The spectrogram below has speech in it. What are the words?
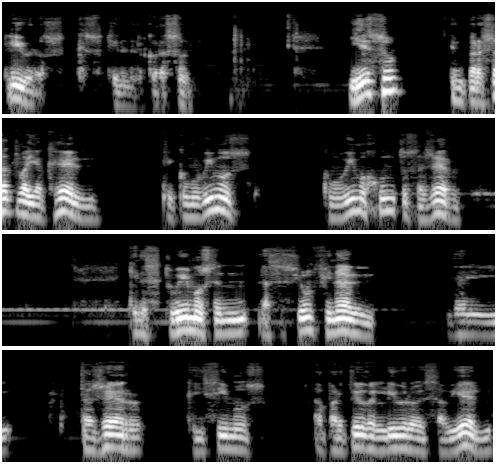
Libros que sostienen el corazón. Y eso en Parashat Vayakhel, que como vimos, como vimos juntos ayer, quienes estuvimos en la sesión final del taller que hicimos a partir del libro de Sabiel,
